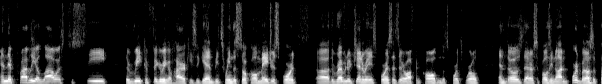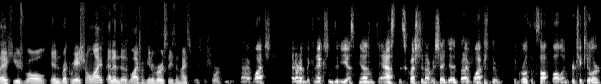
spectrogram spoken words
and they probably allow us to see the reconfiguring of hierarchies again between the so-called major sports, uh, the revenue-generating sports, as they're often called in the sports world, and those that are supposedly not important, but also play a huge role in recreational life and in the mm-hmm. life of universities and high schools for sure. I've watched. I don't have the connections at ESPN to ask this question. I wish I did, but I've watched the, the growth of softball in particular,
